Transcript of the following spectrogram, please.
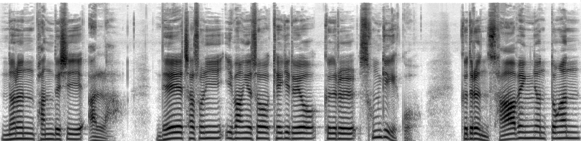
너는 반드시 알라 내 자손이 이방에서 객이 되어 그들을 섬기겠고 그들은 400년 동안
